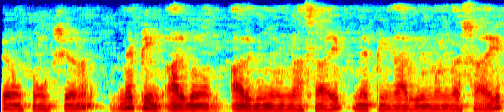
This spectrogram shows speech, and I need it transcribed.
geon fonksiyonu mapping argümanına sahip, mapping argümanına sahip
